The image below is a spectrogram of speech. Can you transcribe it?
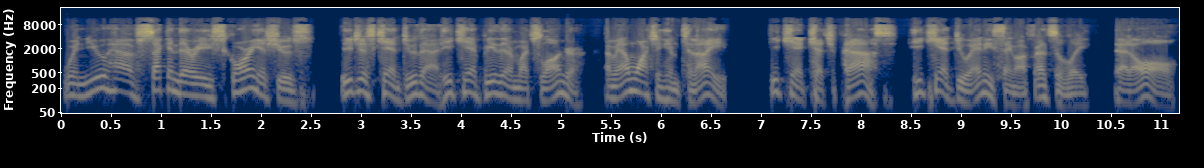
when you have secondary scoring issues, you just can't do that. He can't be there much longer. I mean, I'm watching him tonight. He can't catch a pass. He can't do anything offensively at all.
